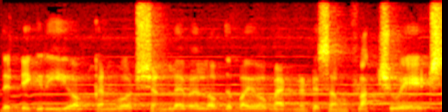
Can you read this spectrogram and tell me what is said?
the degree of conversion level of the biomagnetism fluctuates,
